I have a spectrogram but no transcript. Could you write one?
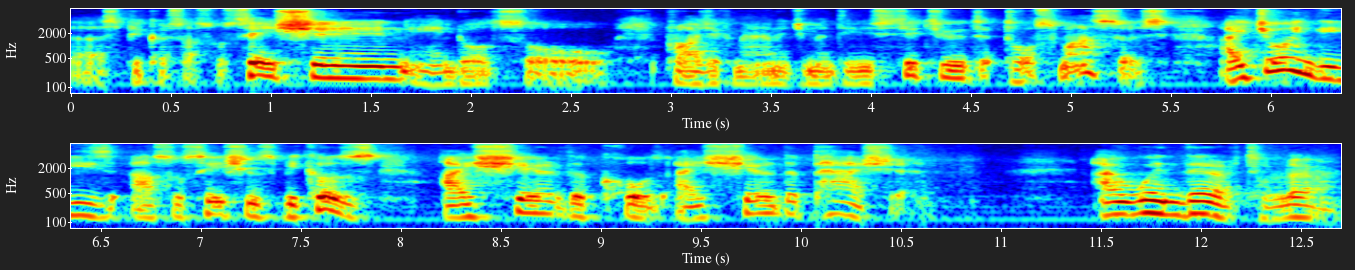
uh, Speakers Association and also Project Management Institute, Toastmasters. I joined these associations because I share the cause, I share the passion. I went there to learn,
